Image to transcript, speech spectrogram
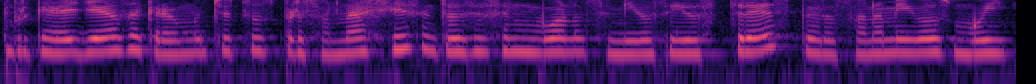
porque llegas a crear mucho estos personajes, entonces hacen buenos amigos ellos tres, pero son amigos muy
